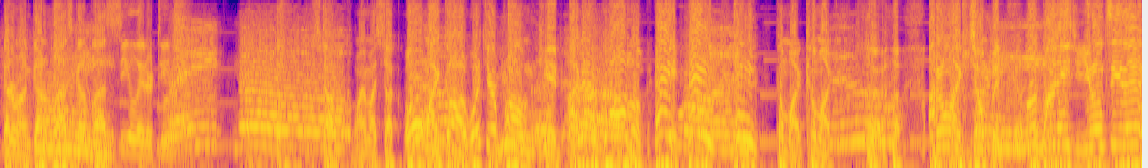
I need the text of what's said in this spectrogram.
Gotta run. Gotta blast. Gotta blast. See you later, teach. Ready? Go! Oh, I'm stuck. Why am I stuck? Oh my god, what's your problem, kid? I got a problem! Hey, hey, hey! Come on, come on. I don't like jumping. Look behind you, you don't see that?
